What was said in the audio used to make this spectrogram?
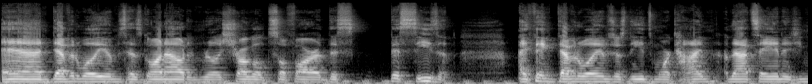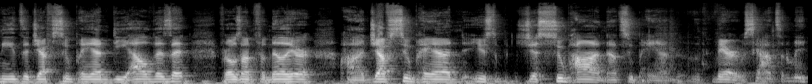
And Devin Williams has gone out and really struggled so far this this season. I think Devin Williams just needs more time. I'm not saying that he needs a Jeff Suppan DL visit. For those unfamiliar, uh, Jeff Suppan used to just Suppan, not Suppan, very Wisconsin to me.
